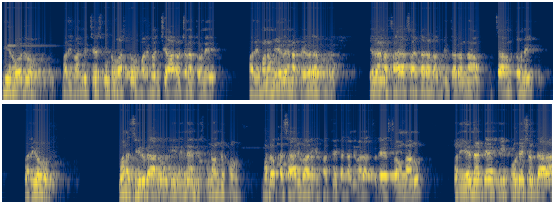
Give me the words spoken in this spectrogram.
ఈరోజు మరి ఇవన్నీ చేసుకుంటూ వస్తూ మరి మంచి ఆలోచనతోని మరి మనం ఏదైనా పేదలకు ఏదైనా సహాయ సహకారాలు అందించాలన్న ఉత్సాహంతో మరియు మన సీరు గారు ఈ నిర్ణయం తీసుకున్నందుకు మరొకసారి వారికి ప్రత్యేక ధన్యవాదాలు తెలియజేస్తూ ఉన్నాను. మరి ఏంటంటే ఈ ఫౌండేషన్ ద్వారా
